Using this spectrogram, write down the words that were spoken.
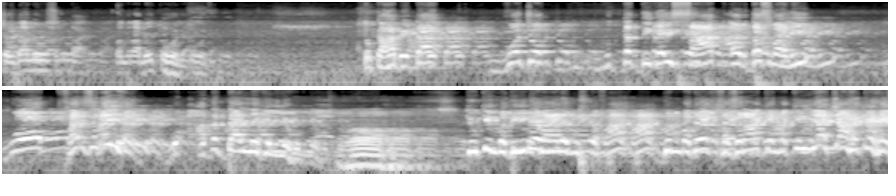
چودہ میں ہو سکتا ہے پندرہ میں تو ہو جائے۔ تو کہا بیٹا وہ جو مدت دی گئی سات اور دس والی وہ فرض نہیں ہے وہ عادت ڈالنے کے لیے ہوگی کیونکہ مدینے والے مصطفیٰ گنبد خزرہ کے مکی یہ چاہتے ہیں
